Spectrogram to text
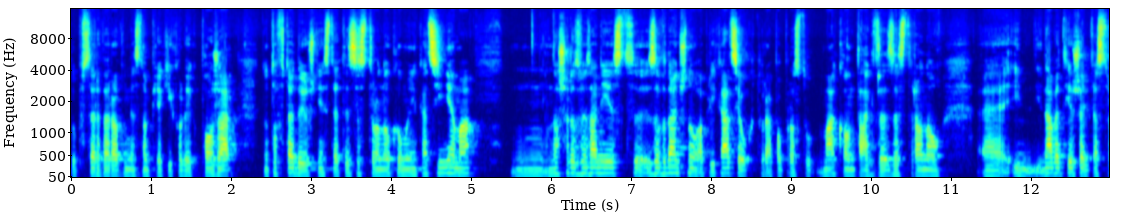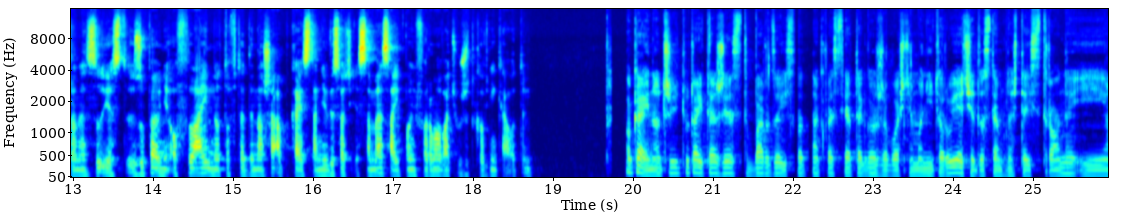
lub serwerowi nastąpi jakikolwiek pożar, no to wtedy już niestety ze stroną komunikacji nie ma. Mm, nasze rozwiązanie jest zewnętrzną aplikacją, która po prostu ma kontakt ze, ze stroną e, i nawet jeżeli ta strona jest zupełnie offline, no to wtedy nasza apka jest w stanie wysłać SMS-a i poinformować użytkownika o tym. Okej, okay, no czyli tutaj też jest bardzo istotna kwestia tego, że właśnie monitorujecie dostępność tej strony i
